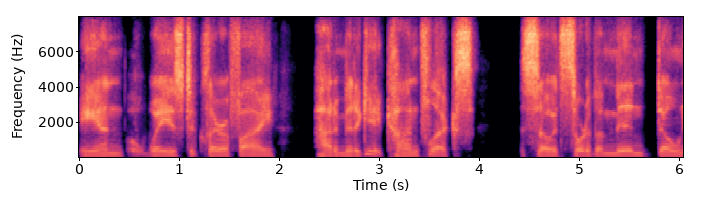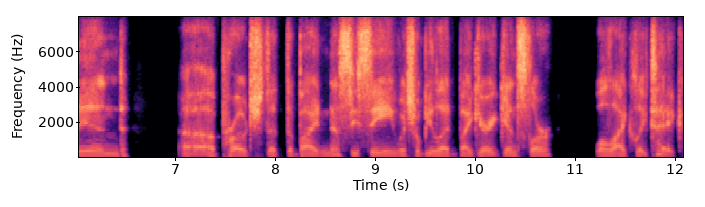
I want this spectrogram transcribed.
and ways to clarify how to mitigate conflicts. So it's sort of a men don't end uh, approach that the Biden SEC, which will be led by Gary Gensler, will likely take.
